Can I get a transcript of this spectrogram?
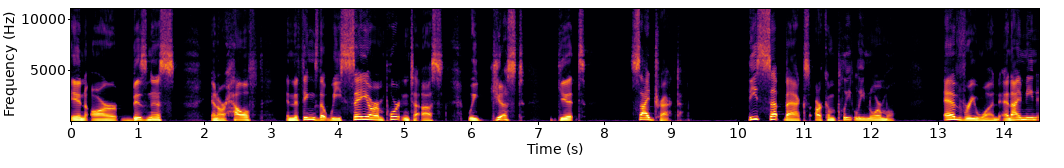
in our business, in our health, and the things that we say are important to us. We just get sidetracked. These setbacks are completely normal. Everyone, and I mean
